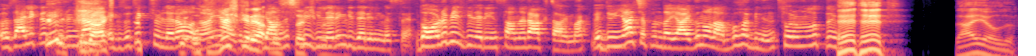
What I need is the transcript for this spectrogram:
özellikle sürüngen ve egzotik türlere olan ön 35 yargı, yapması yanlış saçma. bilgilerin giderilmesi, doğru bilgileri insanlara aktarmak ve dünya çapında yaygın olan bu hobinin sorumluluk duygusu Evet evet. Daha iyi oldu.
